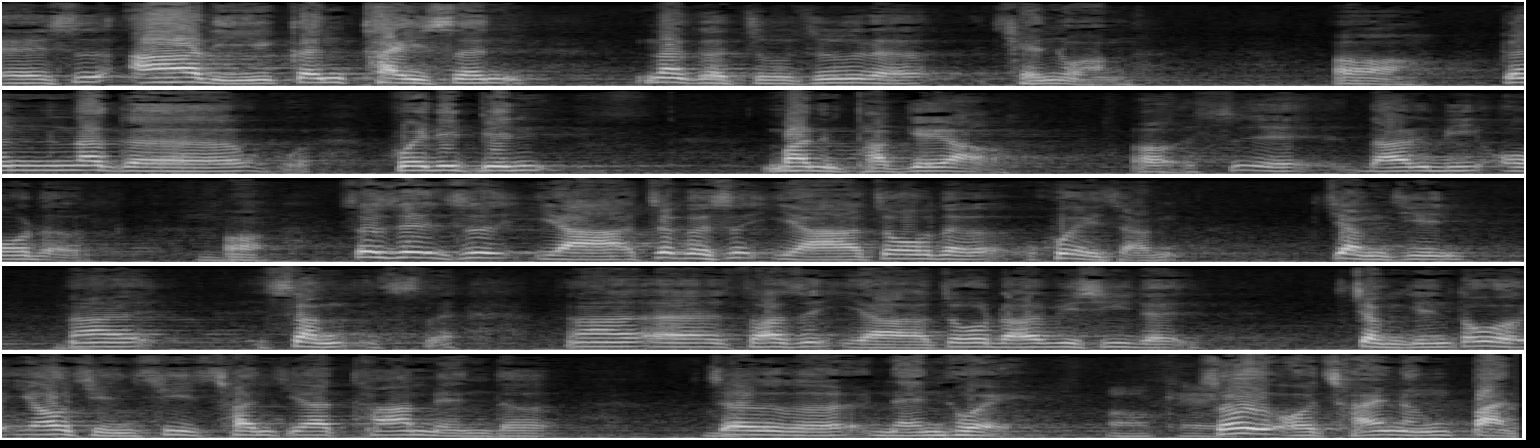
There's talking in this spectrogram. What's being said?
呃，是阿里跟泰森那个组织的拳王啊、哦，跟那个菲律宾曼帕基奥。哦，是 WBO 的，哦，这些是亚，这个是亚洲的会长将军，那上那呃，他是亚洲 WBC 的将军，都有邀请去参加他们的这个年会，OK，所以我才能办。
